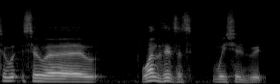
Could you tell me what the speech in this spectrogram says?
So, so uh, one of the things that we should re-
